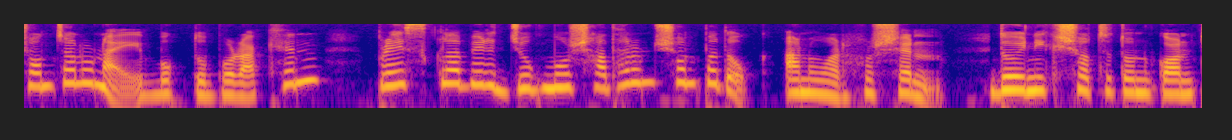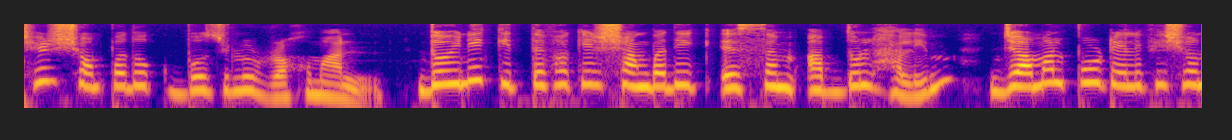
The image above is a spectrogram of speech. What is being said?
সঞ্চালনায় বক্তব্য রাখেন প্রেস ক্লাবের যুগ্ম সাধারণ সম্পাদক আনোয়ার হোসেন, দৈনিক সচেতন কণ্ঠের সম্পাদক বজলুর রহমান, দৈনিক ইত্তেফাকের সাংবাদিক S M Abdul Halim, Jamalpur television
